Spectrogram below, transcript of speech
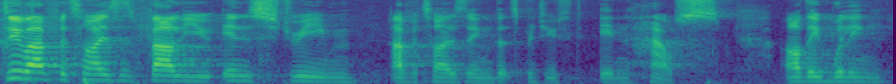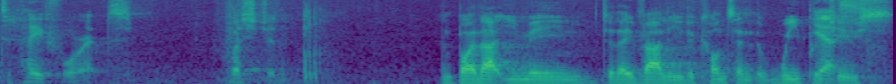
do advertisers value in-stream advertising that's produced in-house? Are they willing to pay for it? Question. And by that you mean, do they value the content that we produce yes.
